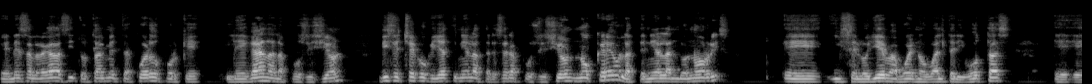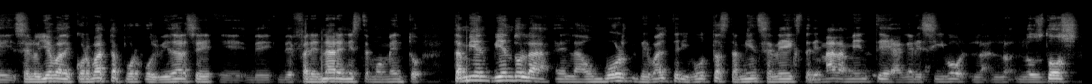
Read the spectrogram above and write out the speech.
En esa largada sí, totalmente de acuerdo, porque le gana la posición Dice Checo que ya tenía la tercera posición, no creo, la tenía Lando Norris eh, y se lo lleva, bueno, Walter y Botas, eh, eh, se lo lleva de corbata por olvidarse de, frenar en este momento. También viendo la, la onboard de Walter y Botas, también se ve extremadamente agresivo los dos,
